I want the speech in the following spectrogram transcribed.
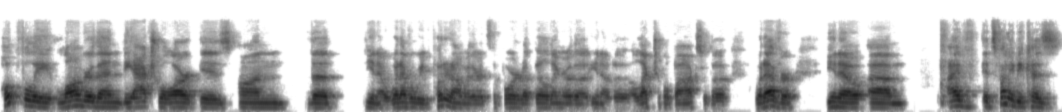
hopefully longer than the actual art is on the you know whatever we put it on whether it's the boarded up building or the you know the electrical box or the whatever you know um i've it's funny because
